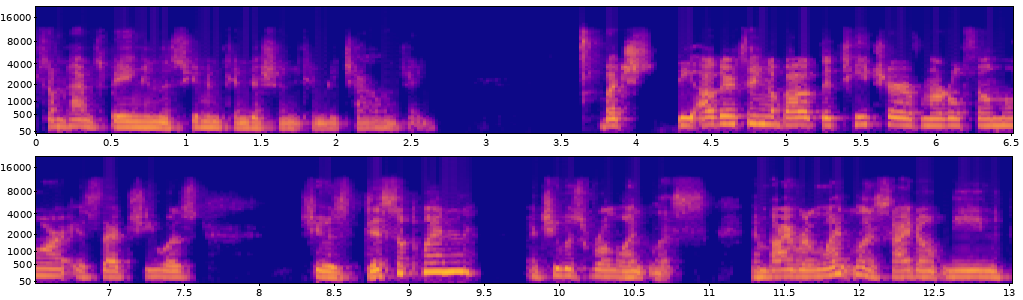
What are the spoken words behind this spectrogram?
sometimes being in this human condition can be challenging. But the other thing about the teacher of Myrtle Fillmore is that she was she was disciplined and she was relentless. And by relentless, I don't mean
